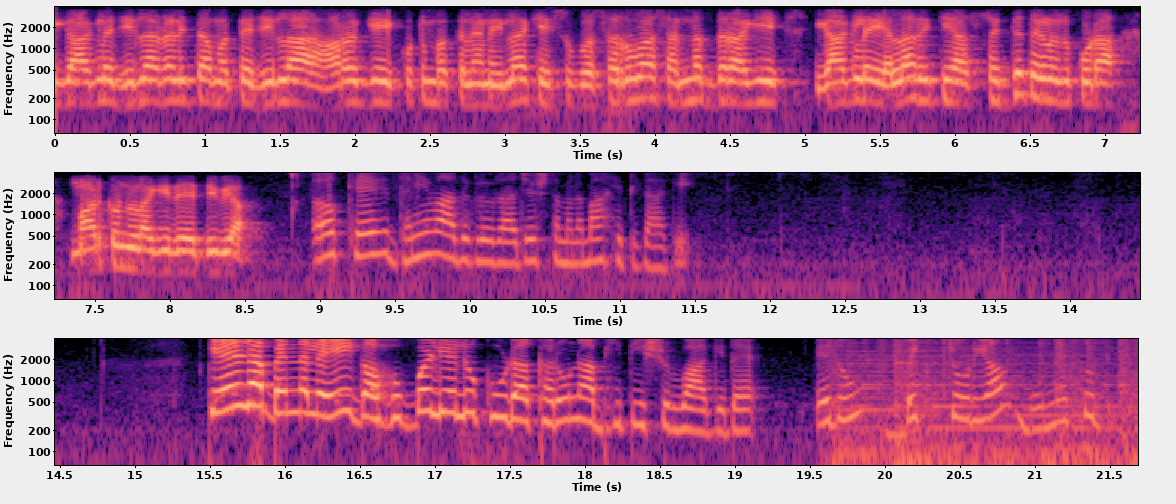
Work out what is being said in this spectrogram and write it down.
ಈಗಾಗಲೇ ಜಿಲ್ಲಾಡಳಿತ ಮತ್ತೆ ಜಿಲ್ಲಾ ಆರೋಗ್ಯ ಕುಟುಂಬ ಕಲ್ಯಾಣ ಇಲಾಖೆ ಸರ್ವ ಸನ್ನದ್ಧರಾಗಿ ಈಗಾಗಲೇ ಎಲ್ಲಾ ರೀತಿಯ ಸಿದ್ಧತೆಗಳನ್ನು ಕೂಡ ಮಾಡ್ಕೊಳ್ಳಲಾಗಿದೆ ದಿವ್ಯಾ. ಓಕೆ, ಧನ್ಯವಾದಗಳು ರಾಜೇಶ್ ತಮ್ಮ ಮಾಹಿತಿಗಾಗಿ. ಕೇರಳ ಬೆನ್ನಲ್ಲೇ ಈಗ ಹುಬ್ಬಳ್ಳಿಯಲ್ಲೂ ಕೂಡ ಕರೋನಾ ಭೀತಿ ಶುರುವಾಗಿದೆ. ಇದು ಬಿಗ್ ಸ್ಟೋರಿಯ ಮೂರನೇ ಸುದ್ದಿ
